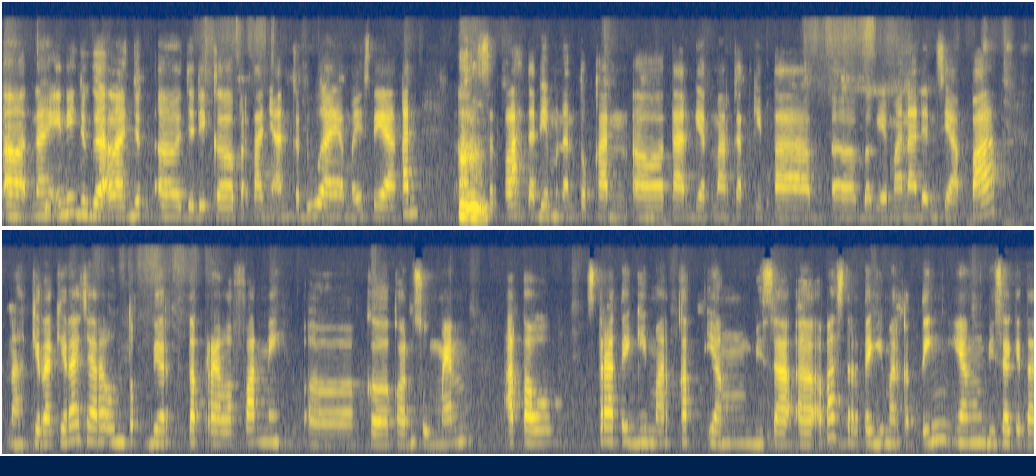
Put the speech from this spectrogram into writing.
Uh, nah ini juga lanjut uh, jadi ke pertanyaan kedua ya Mbak Istia kan mm-hmm. setelah tadi menentukan uh, target market kita uh, bagaimana dan siapa Nah, kira-kira cara untuk biar tetap relevan nih uh, ke konsumen atau strategi market yang bisa uh, apa strategi marketing yang bisa kita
